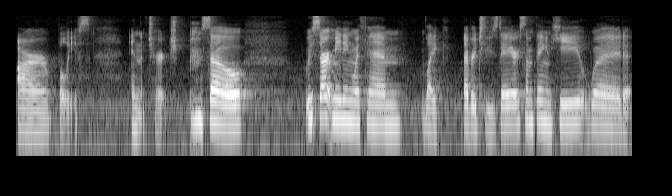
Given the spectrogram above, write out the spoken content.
our beliefs in the church. so we start meeting with him like every Tuesday or something, and he would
